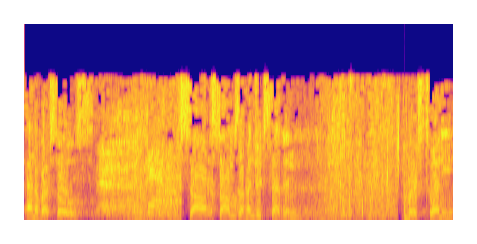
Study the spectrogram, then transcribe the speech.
and of our souls. Psalm, Psalms 107 verse 20,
